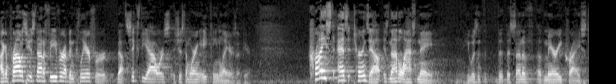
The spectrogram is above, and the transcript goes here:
I can promise you it's not a fever. I've been clear for about 60 hours. It's just I'm wearing 18 layers up here. Christ, as it turns out, is not a last name. He wasn't the, the, the son of, of Mary Christ.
